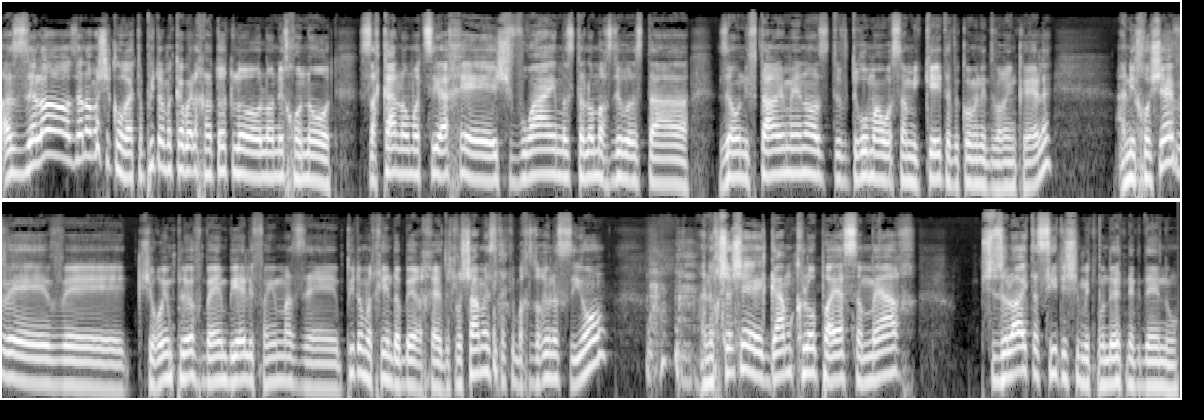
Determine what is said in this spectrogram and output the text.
אז זה לא, זה לא מה שקורה, אתה פתאום מקבל החלטות לא, לא נכונות, שחקן לא מצליח אה, שבועיים, אז אתה לא מחזיר, אז אתה, זהו, נפטר ממנו, אז תראו מה הוא עשה מקייטה וכל מיני דברים כאלה. אני חושב, ו- וכשרואים פלייאוף ב-NBA לפעמים, אז אה, פתאום מתחילים לדבר אחרת, ושלושה משחקים מחזורים לסיום, אני חושב שגם קלופ היה שמח שזה לא הייתה סיטי שמתמודדת נגדנו.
